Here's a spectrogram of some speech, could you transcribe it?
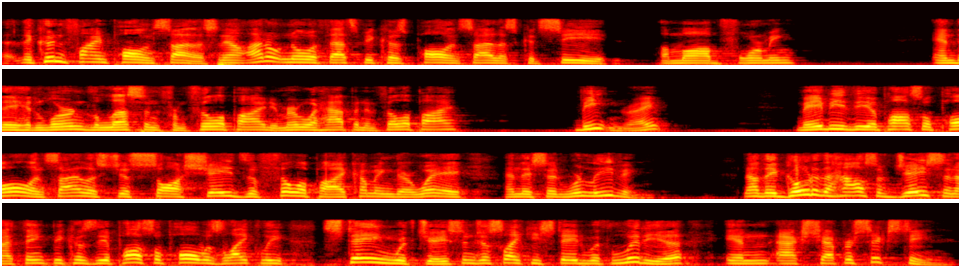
Uh, they couldn't find Paul and Silas. Now, I don't know if that's because Paul and Silas could see a mob forming and they had learned the lesson from Philippi. Do you remember what happened in Philippi? Beaten, right? Maybe the apostle Paul and Silas just saw shades of Philippi coming their way and they said, we're leaving. Now they go to the house of Jason, I think, because the apostle Paul was likely staying with Jason, just like he stayed with Lydia in Acts chapter 16.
